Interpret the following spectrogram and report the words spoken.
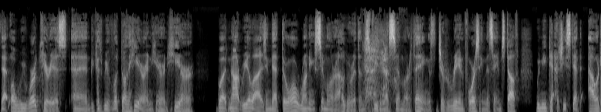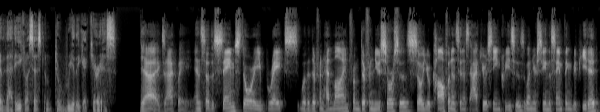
that, well, we were curious and because we've looked on here and here and here, but not realizing that they're all running similar algorithms, feeding us similar things, just reinforcing the same stuff. We need to actually step out of that ecosystem to really get curious. Yeah, exactly. And so the same story breaks with a different headline from different news sources. So your confidence in its accuracy increases when you're seeing the same thing repeated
